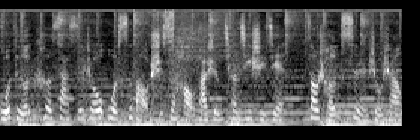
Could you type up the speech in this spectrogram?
国德克萨斯州沃斯堡十四号发生枪击事件，造成四人受伤。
